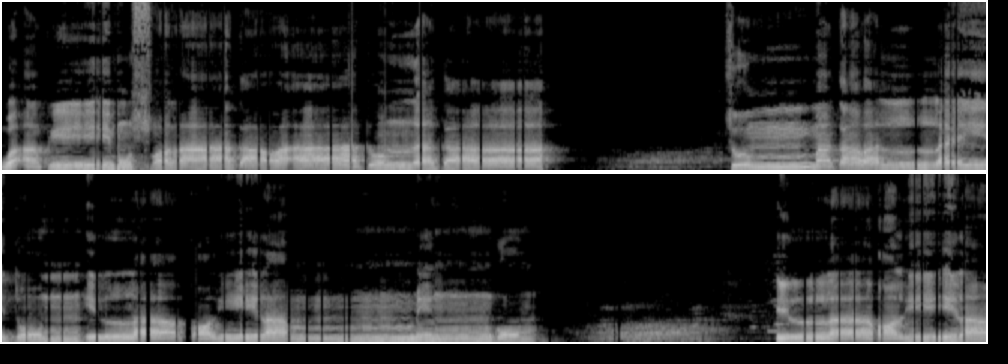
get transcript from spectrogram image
وأقيموا الصلاة وآتوا الزكاة ثم توليتم إلا قليلا منكم إلا قليلا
